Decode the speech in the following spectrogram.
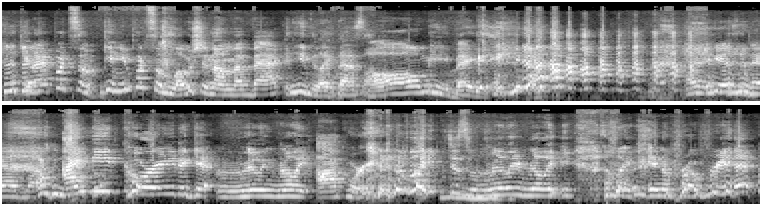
can I put some can you put some lotion on my back? And he'd be like, That's all me, baby. I he a dad now. I need Corey to get really, really awkward. like just mm-hmm. really, really like inappropriate.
